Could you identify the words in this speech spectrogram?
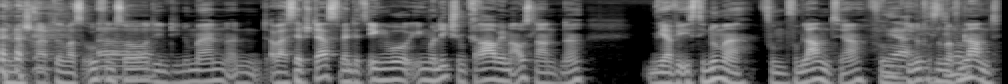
Wenn man schreibt dann was auf und so, Äh. die, die Nummern. Und, aber selbst das, wenn du jetzt irgendwo, irgendwo liegst im Grabe im Ausland, ne? Ja, wie ist die Nummer vom, vom Land, ja? Vom, Ja, die Notrufnummer vom? Land.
